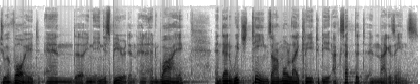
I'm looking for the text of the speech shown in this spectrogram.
to avoid and uh, in, in this period and, and, and why? And then which themes are more likely to be accepted in magazines?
